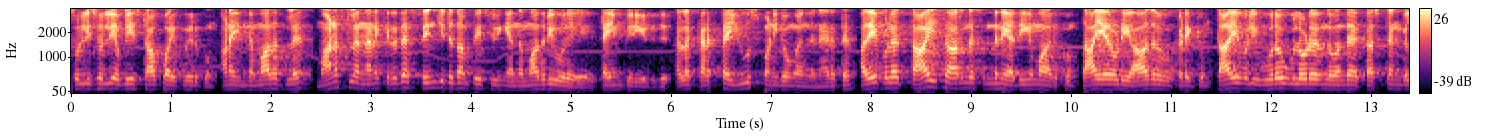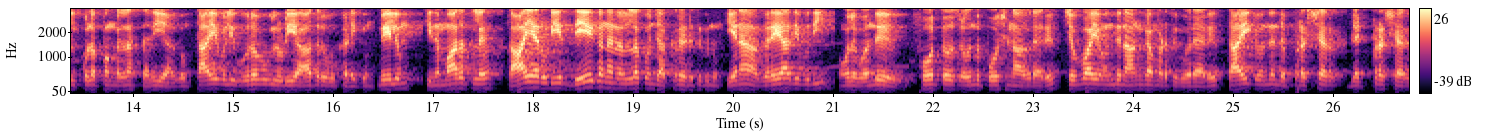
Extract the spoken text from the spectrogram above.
சொல்லி சொல்லி அப்படியே ஸ்டாப் ஆகி போயிருக்கும். ஆனா இந்த மாதத்தில் மனசில் நினைக்கிறத செஞ்சுட்டு தான் பேசுவீங்க. அந்த மாதிரி ஒரு டைம் பீரியட் இது. நல்லா கரெக்டாக யூஸ் பண்ணிக்கோங்க அந்த நேரத்தை. அதே போல தாய் சார்ந்த சிந்தனை அதிகமா இருக்கும். தாயாருடைய ஆதரவு கிடைக்கும். தாய் வழி உறவுகளோட இருந்து வந்த கஷ்டங்கள் குழப்பங்கள்லாம் சரியாகும். தாய் வழி உறவுகளுடைய ஆதரவு கிடைக்கும். மேலும் இந்த மாதத்தில் தாயாருடைய தேக நலன்ல கொஞ்சம் அக்கறை எடுத்துக்கணும். ஏன்னா விரையாதிபதி உங்களுக்கு வந்து ஃபோர்த் ஹவுஸ்ல வந்து போஷன் ஆகுறாரு. செவ்வாய் வந்து நான்காம் இடத்துக்கு வராரு. தாய்க்கு வந்து இந்த ப்ரெஷர் பிளட் ப்ரெஷர்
